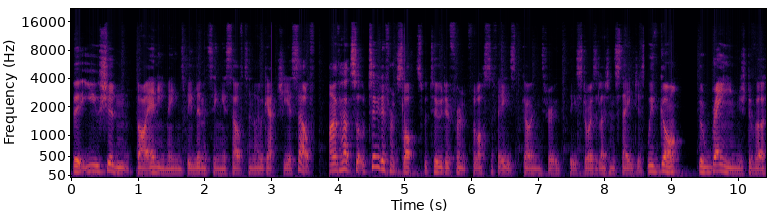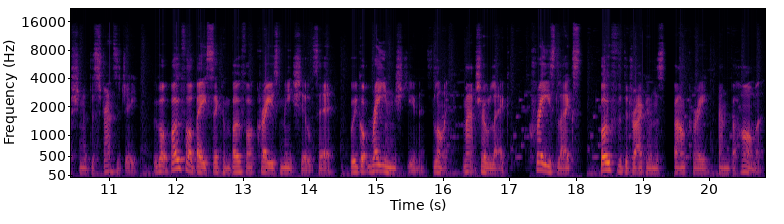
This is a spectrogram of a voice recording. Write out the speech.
but you shouldn't by any means be limiting yourself to no gacha yourself. I've had sort of two different slots with two different philosophies going through these Stories of Legend stages. We've got the ranged version of the strategy. We've got both our basic and both our crazed meat shields here. We've got ranged units like Macho Leg, Crazed Legs, both of the dragons, Valkyrie and Bahamut.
